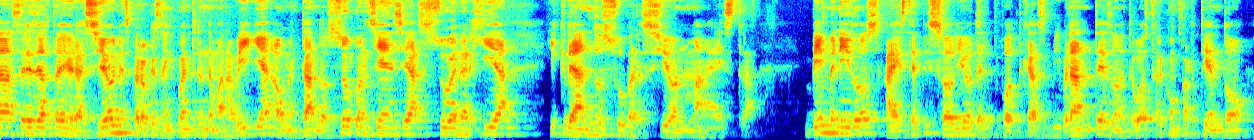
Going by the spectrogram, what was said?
seres de alta vibración, espero que se encuentren de maravilla, aumentando su conciencia, su energía y creando su versión maestra. Bienvenidos a este episodio del podcast Vibrantes, donde te voy a estar compartiendo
